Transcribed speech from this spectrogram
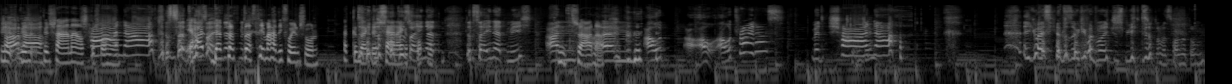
Shana. wir Shana ausgesprochen. Shana. Das, hat, hat, das, das, Thema hatte ich vorhin schon. Hat gesagt, der das, Shana das, gesprochen. erinnert, das erinnert mich an Shana. Ähm, Out, Outriders mit Shana. Ich weiß nicht, ob das irgendjemand von euch gespielt hat, aber es war so dumm.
